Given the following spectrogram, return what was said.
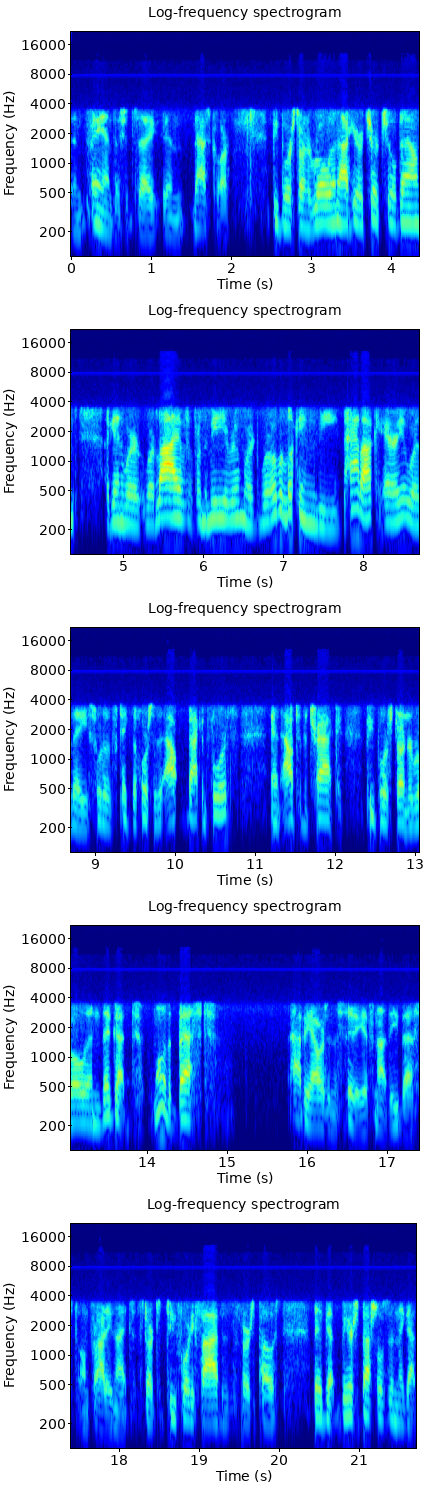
and fans, I should say, in NASCAR. People are starting to roll in out here at Churchill Downs. Again, we're we're live from the media room. We're we're overlooking the paddock area where they sort of take the horses out back and forth and out to the track. People are starting to roll in. They've got one of the best happy hours in the city, if not the best, on Friday nights. It starts at 2:45 is the first post. They've got beer specials and they got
